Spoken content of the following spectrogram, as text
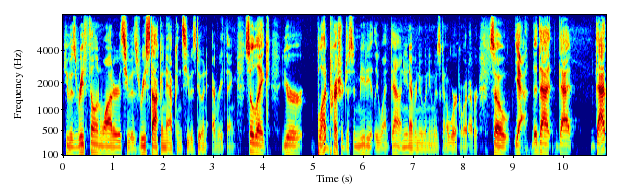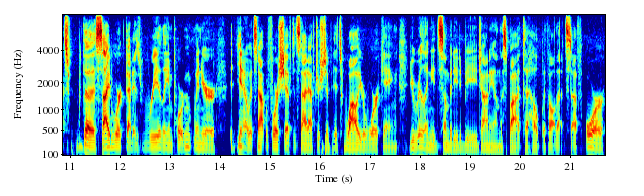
He was refilling waters, he was restocking napkins, he was doing everything. So like your blood pressure just immediately went down. You never knew when he was going to work or whatever. So, yeah, that that that's the side work that is really important when you're you know it's not before shift it's not after shift it's while you're working you really need somebody to be johnny on the spot to help with all that stuff or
